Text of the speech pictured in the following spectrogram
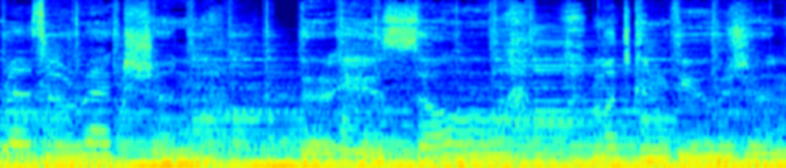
resurrection. There is so much confusion.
